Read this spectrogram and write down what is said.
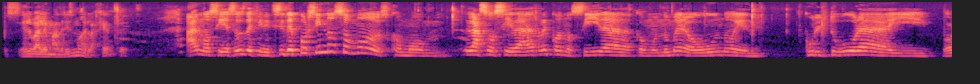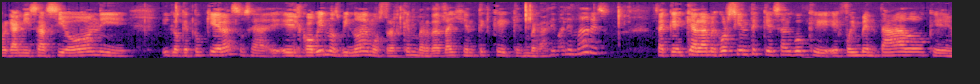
pues, el valemadrismo de la gente. Ah, no, sí, eso es definitivo. Si de por sí no somos como la sociedad reconocida como número uno en cultura y organización y y lo que tú quieras, o sea, e, el COVID nos vino a demostrar que en verdad hay gente que, que en verdad le vale madres. O sea, que, que, a lo mejor siente que es algo que eh, fue inventado, que,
